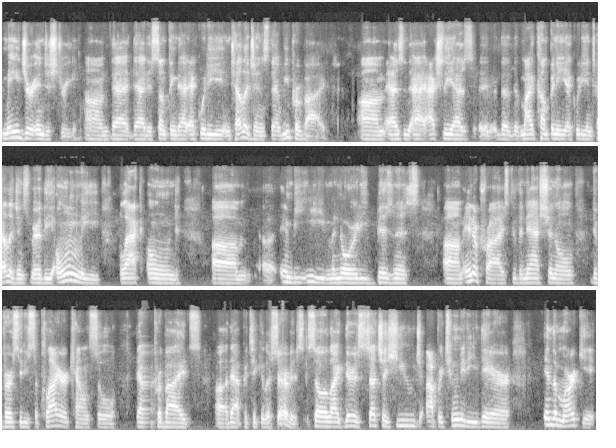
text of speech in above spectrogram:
major industry um, that that is something that equity intelligence that we provide um, as uh, actually as uh, the, the, my company equity intelligence we're the only black owned um, uh, mbe minority business um, enterprise through the national diversity supplier council that provides uh, that particular service so like there's such a huge opportunity there in the market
